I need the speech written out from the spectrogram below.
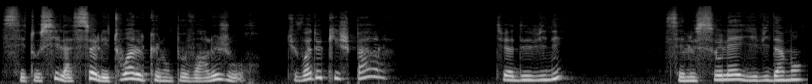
C'est aussi la seule étoile que l'on peut voir le jour. Tu vois de qui je parle? Tu as deviné? C'est le Soleil, évidemment.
